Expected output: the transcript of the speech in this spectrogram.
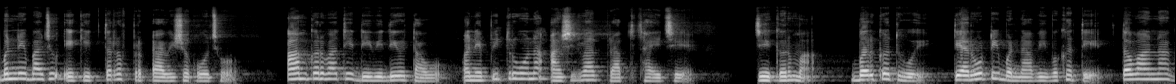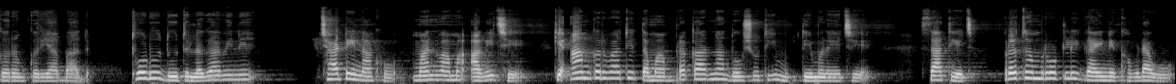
બંને બાજુ એક એક તરફ પ્રગટાવી શકો છો. આમ કરવાથી દેવી દેવતાઓ અને પિતૃઓના આશીર્વાદ પ્રાપ્ત થાય છે. જે ઘરમાં બરકત હોય, ત્યાં રોટી બનાવવી વખતે તવાના ગરમ કર્યા બાદ થોડું દૂધ લગાવીને છાંટી નાખો. માનવામાં આવે છે કે આમ કરવાથી તમામ પ્રકારના દોષોથી મુક્તિ મળે છે. સાથે જ પ્રથમ રોટલી ગાયને ખવડાવો.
